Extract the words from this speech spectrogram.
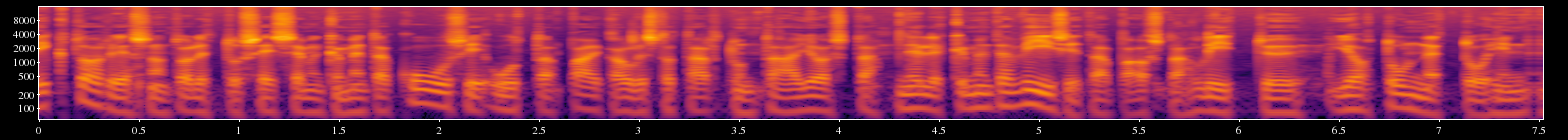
Victoriassa on todettu 76 uutta paikallista tartuntaa, joista 45 tapausta liittyy jo tunnettuihin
